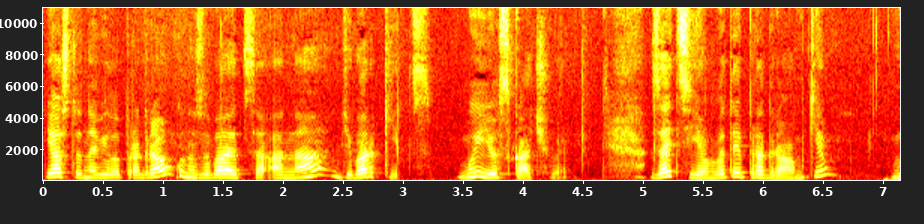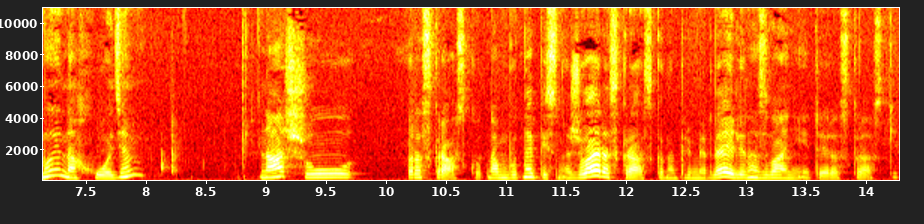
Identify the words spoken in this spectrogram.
я установила программку, называется она Divar Kids. Мы ее скачиваем. Затем в этой программке мы находим нашу раскраску. Там будет написано живая раскраска, например, да, или название этой раскраски.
